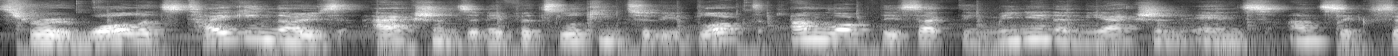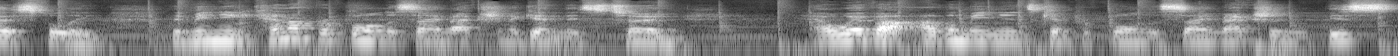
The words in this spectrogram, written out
through. While it's taking those actions and if it's looking to be blocked, unlock this acting minion and the action ends unsuccessfully. The minion cannot perform the same action again this turn. However, other minions can perform the same action. This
